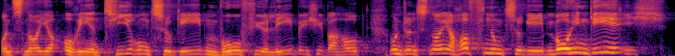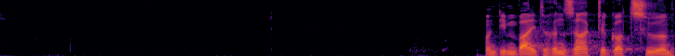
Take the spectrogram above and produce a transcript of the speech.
uns neue Orientierung zu geben, wofür lebe ich überhaupt und uns neue Hoffnung zu geben, wohin gehe ich. Und im Weiteren sagte Gott zu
